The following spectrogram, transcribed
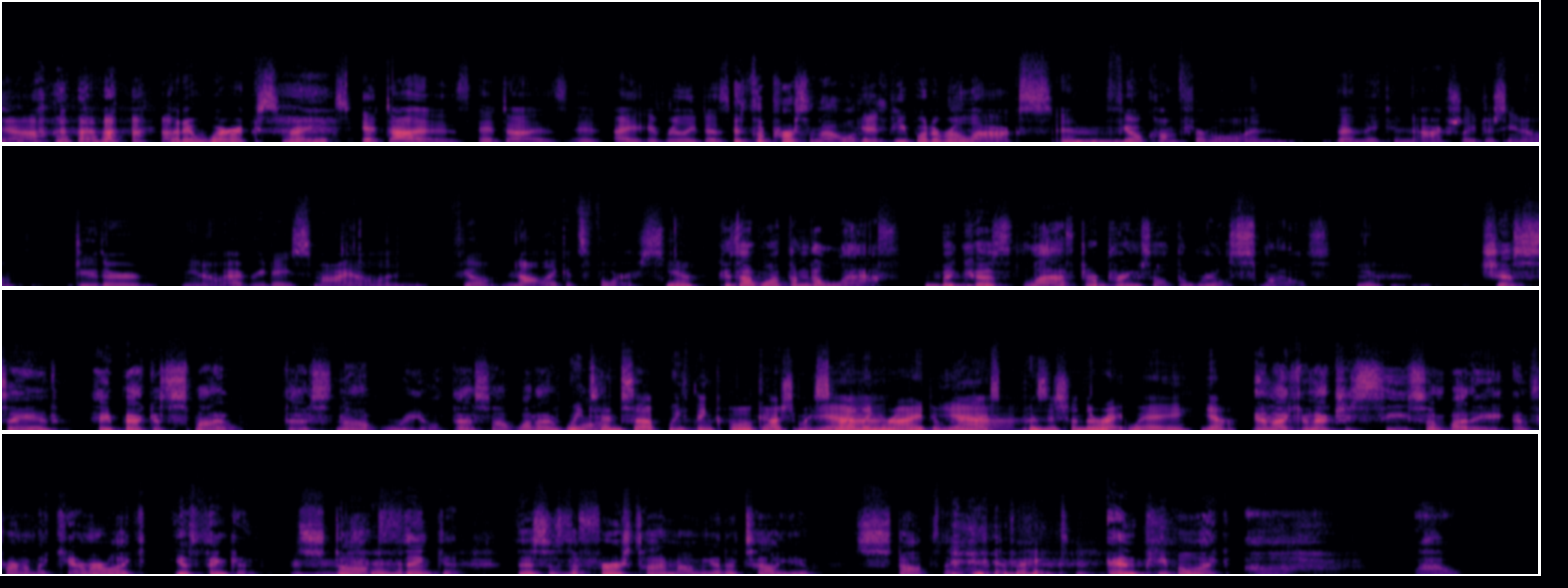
yeah. but it works, right? it does. It does. It I it really does it's the personality. get people to relax and Mhm. feel comfortable and then they can actually just, you know, do their, you know, everyday smile and feel not like it's forced. Yeah. Because I want them to laugh Mhm. because laughter brings out the real smiles. Yeah. Just saying, hey, Becca, smile. That's not real. That's not what I want. We tense up. We think, "Oh gosh, am I smiling Yeah. right? Am I s- Yeah. positioned the right way?" Yeah. And I can actually see somebody in front of my camera like, you're thinking. Mhm. Stop thinking. This is the first time I'm going to tell you, stop thinking. right. and people are like, oh, wow.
